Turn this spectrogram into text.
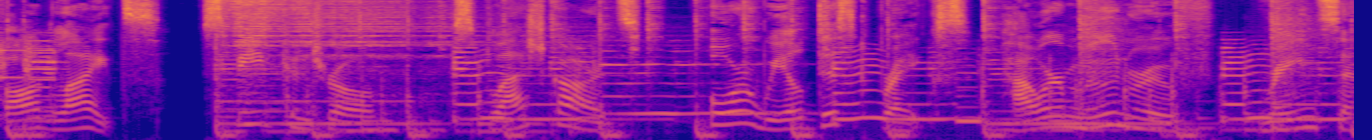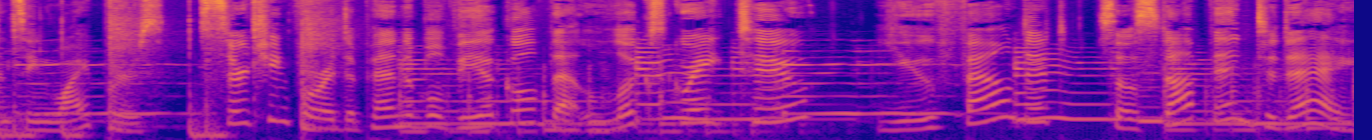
fog lights, speed control, splash guards, four-wheel disc brakes, power moonroof, rain sensing wipers. Searching for a dependable vehicle that looks great too? You found it, so stop in today.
